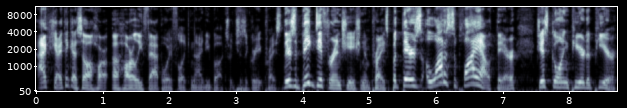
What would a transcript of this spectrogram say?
actually, I think I saw a, Har- a Harley Fat Boy for like ninety bucks, which is a great price. There's a big differentiation in price, but there's a lot of supply out there just going peer to peer.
